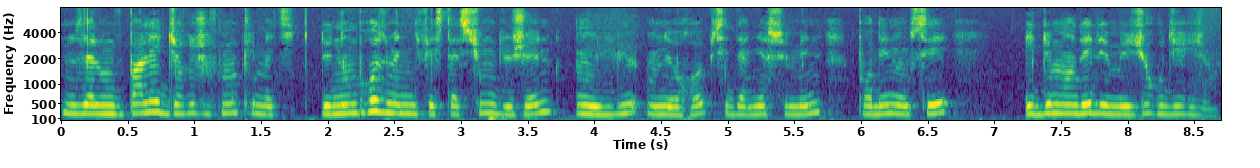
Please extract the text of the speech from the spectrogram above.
nous allons vous parler du réchauffement climatique. De nombreuses manifestations de jeunes ont eu lieu en Europe ces dernières semaines pour dénoncer et demander des mesures aux dirigeants.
